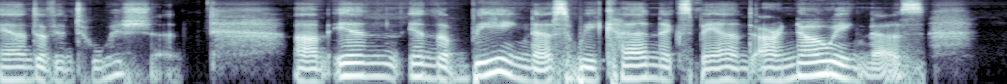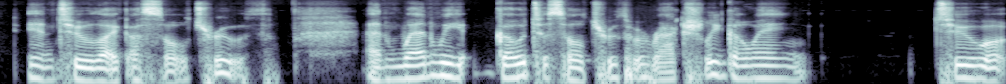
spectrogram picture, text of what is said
and of intuition. Um, in in the beingness, we can expand our knowingness into like a soul truth. And when we go to soul truth, we're actually going to a,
